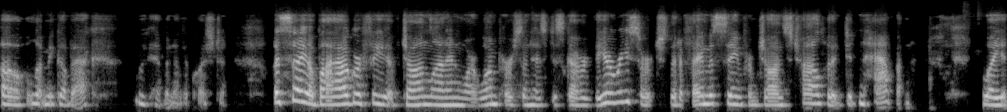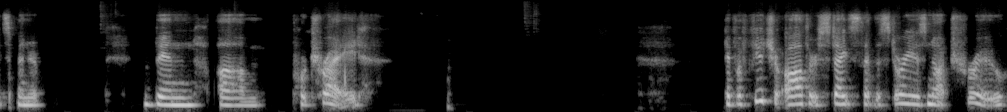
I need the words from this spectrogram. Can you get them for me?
Oh, let me go back. We have another question. Let's say a biography of John Lennon where one person has discovered via research that a famous scene from John's childhood didn't happen the way it's been been um, portrayed. If a future author states that the story is not true,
